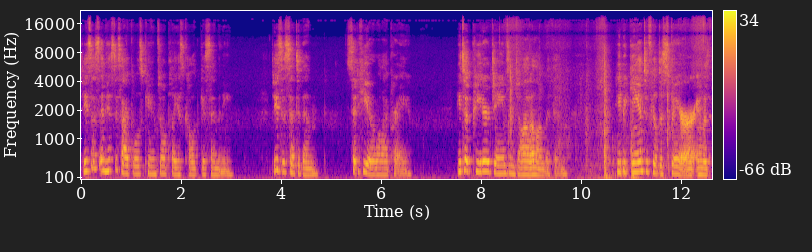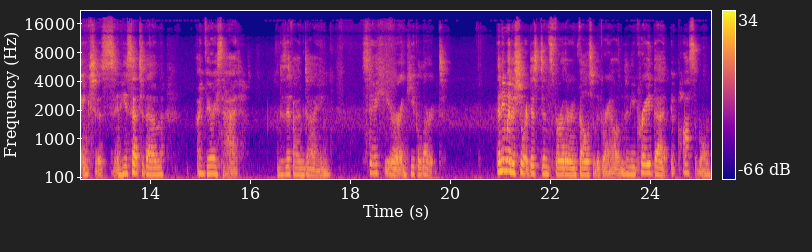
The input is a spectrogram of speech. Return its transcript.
Jesus and his disciples came to a place called Gethsemane. Jesus said to them, Sit here while I pray. He took Peter, James, and John along with him. He began to feel despair and was anxious, and he said to them, I'm very sad, and as if I am dying. Stay here and keep alert. Then he went a short distance further and fell to the ground, and he prayed that, if possible,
